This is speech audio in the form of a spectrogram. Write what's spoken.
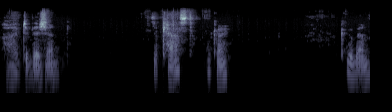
Hive division. Is it cast? Okay. Cuban.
